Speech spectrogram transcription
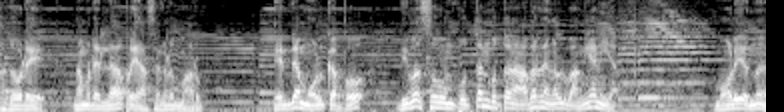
അതോടെ നമ്മുടെ എല്ലാ പ്രയാസങ്ങളും മാറും. എന്റെ മോൾക്കപ്പോ ദിവസവും പുത്തൻ പുത്തൻ ആഭരണങ്ങൾ വാങ്ങിയണിയാം. മോളെ ഒന്ന്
